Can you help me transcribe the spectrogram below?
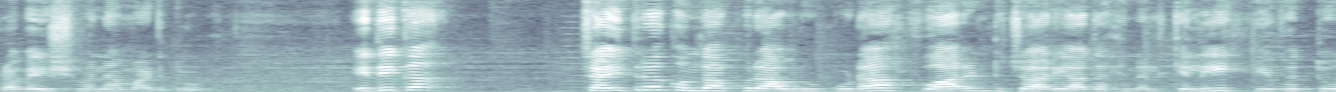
ಪ್ರವೇಶವನ್ನ ಮಾಡಿದ್ರು. ಇದೀಗ ಚೈತ್ರ ಕುಂದಾಪುರ ಅವರು ಕೂಡ ವಾರೆಂಟ್ ಜಾರಿಯಾದ ಹಿನ್ನೆಲೆಯಲ್ಲಿ ಇವತ್ತು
